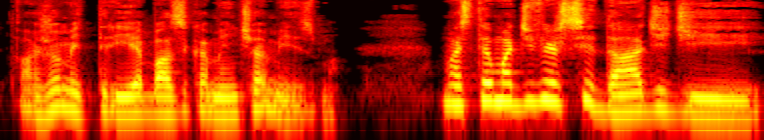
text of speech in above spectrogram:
Então, a geometria é basicamente a mesma. Mas tem uma diversidade de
